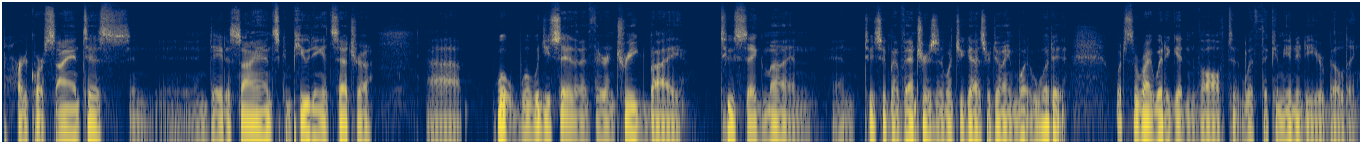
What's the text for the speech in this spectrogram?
hardcore scientists in, in, data science, computing, etc., uh, what, what would you say to them if they're intrigued by Two Sigma and and Two Sigma Ventures and what you guys are doing. What what it, what's the right way to get involved with the community you're building?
